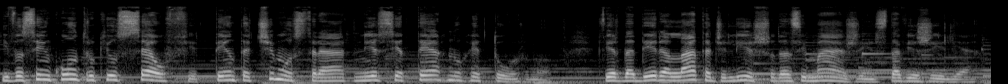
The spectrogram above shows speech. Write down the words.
E você encontra o que o Self tenta te mostrar nesse eterno retorno, verdadeira lata de lixo das imagens da vigília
